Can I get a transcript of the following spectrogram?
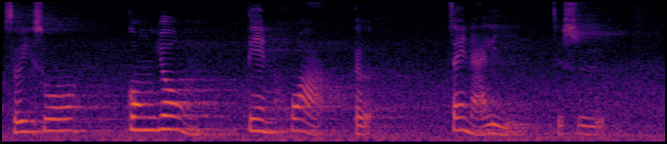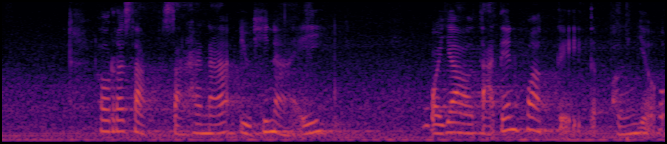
所以说公用电话的在哪里就是โทรศัพท์สาธารณะอยู่ที่ไหน我要打电话给的朋友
